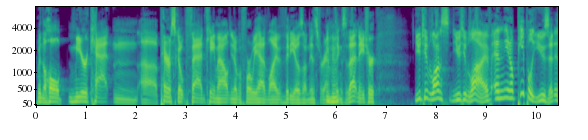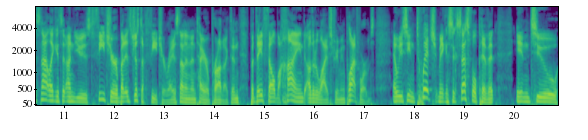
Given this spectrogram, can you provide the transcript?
when the whole Meerkat and uh, Periscope fad came out, you know, before we had live videos on Instagram and things of that nature. YouTube launched YouTube Live, and you know people use it. It's not like it's an unused feature, but it's just a feature, right? It's not an entire product. And but they fell behind other live streaming platforms, and we've seen Twitch make a successful pivot into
